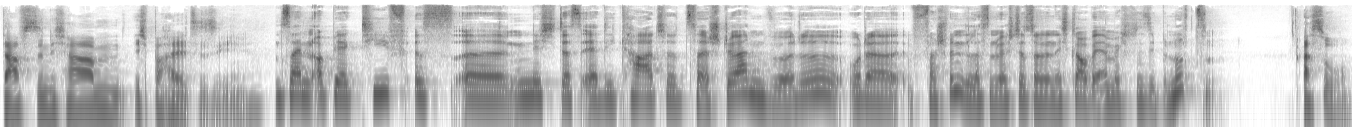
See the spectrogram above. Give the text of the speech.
darfst du nicht haben, ich behalte sie. Sein Objektiv ist äh, nicht, dass er die Karte zerstören würde oder verschwinden lassen möchte, sondern ich glaube, er möchte sie benutzen. Ach so.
